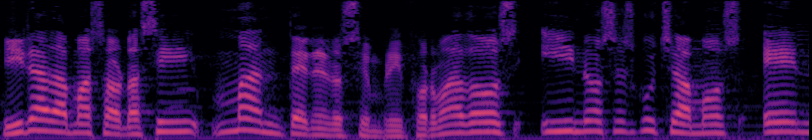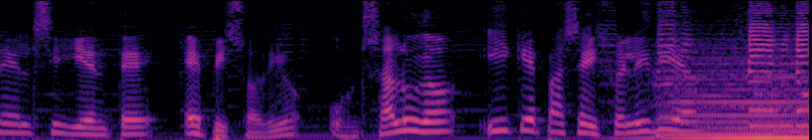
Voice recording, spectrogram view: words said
Y nada más ahora sí, manteneros siempre informados y nos escuchamos en el siguiente episodio. Un saludo y que paséis feliz día.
